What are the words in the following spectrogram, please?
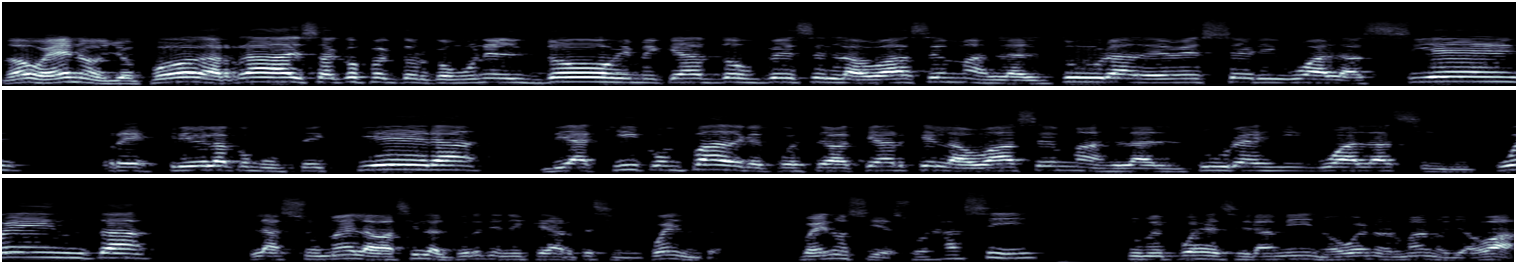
no, bueno, yo puedo agarrar y saco factor común el 2 y me queda dos veces la base más la altura, debe ser igual a 100, reescríbela como usted quiera. De aquí, compadre, pues te va a quedar que la base más la altura es igual a 50. La suma de la base y la altura tiene que darte 50. Bueno, si eso es así, tú me puedes decir a mí, no, bueno, hermano, ya va.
